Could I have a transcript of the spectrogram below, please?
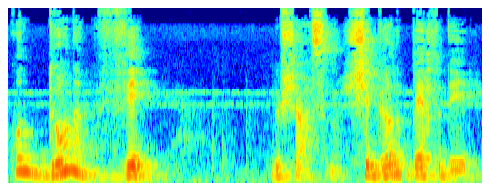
Quando Drona vê do Shasana chegando perto dele,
